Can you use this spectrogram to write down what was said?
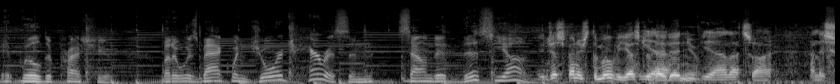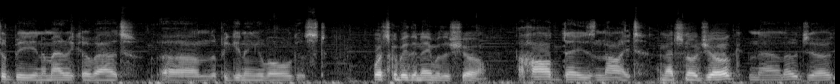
it will depress you. But it was back when George Harrison sounded this young. You just finished the movie yesterday, yeah, didn't you? Yeah, that's right. And it should be in America about um, the beginning of August. What's going to be the name of the show? A Hard Day's Night. And that's no joke? No, no joke.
